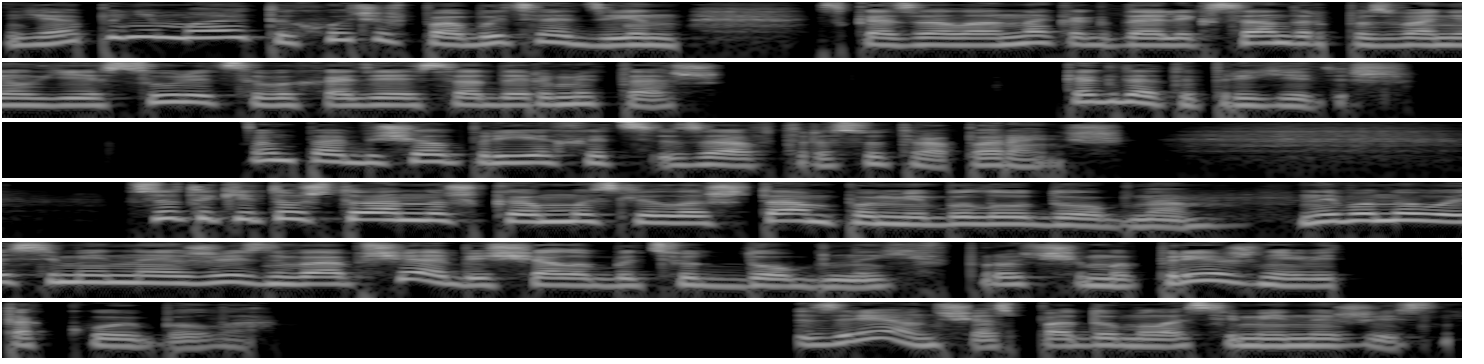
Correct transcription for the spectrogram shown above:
«Я понимаю, ты хочешь побыть один», — сказала она, когда Александр позвонил ей с улицы, выходя из сада Эрмитаж. «Когда ты приедешь?» Он пообещал приехать завтра, с утра пораньше. Все-таки то, что Аннушка мыслила штампами, было удобно. Его новая семейная жизнь вообще обещала быть удобной. Впрочем, и прежняя ведь такой была. Зря он сейчас подумал о семейной жизни.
